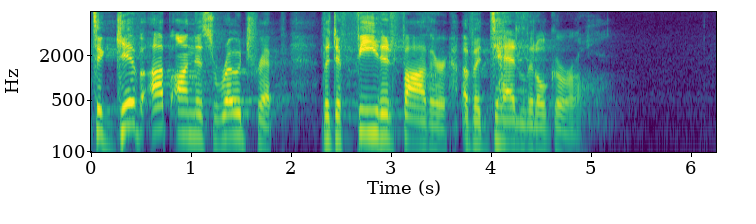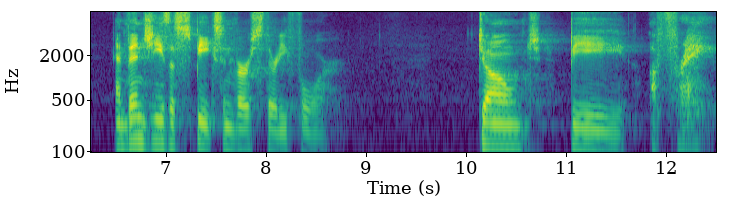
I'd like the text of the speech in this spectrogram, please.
to give up on this road trip, the defeated father of a dead little girl. And then Jesus speaks in verse 34 Don't be afraid,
